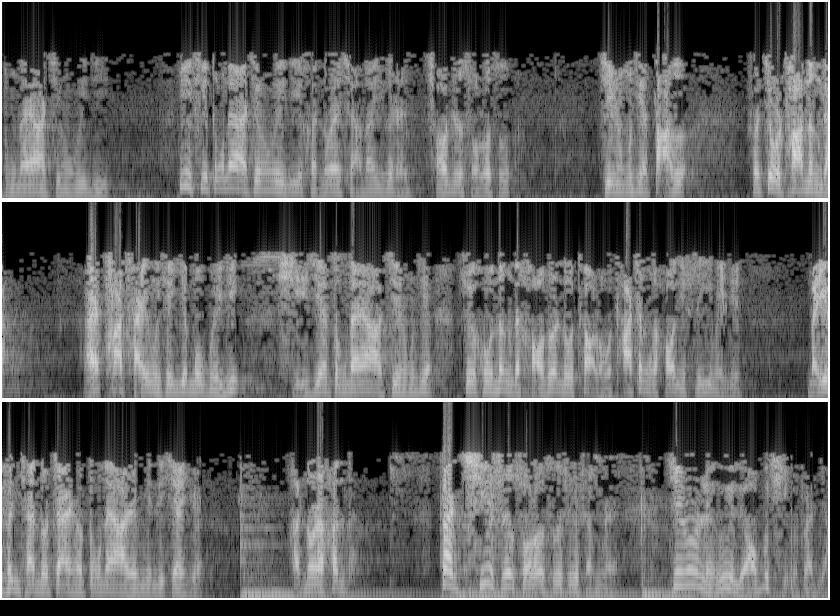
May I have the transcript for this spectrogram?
东南亚金融危机。一提东南亚金融危机，很多人想到一个人——乔治·索罗斯，金融界大鳄。说就是他弄的，哎，他采用一些阴谋诡计，洗劫东南亚金融界，最后弄得好多人都跳楼，他挣了好几十亿美金，每一分钱都沾上东南亚人民的鲜血，很多人恨他。但其实索罗斯是个什么人？金融领域了不起的专家。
